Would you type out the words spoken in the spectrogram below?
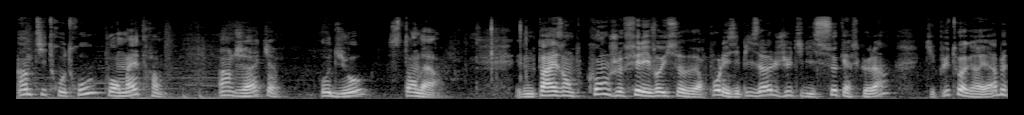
un petit trou-trou pour mettre un jack audio standard. Et donc par exemple, quand je fais les voice-over pour les épisodes, j'utilise ce casque-là, qui est plutôt agréable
